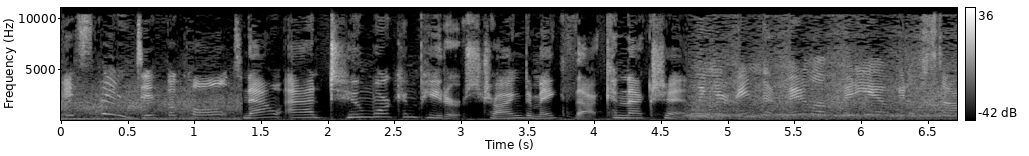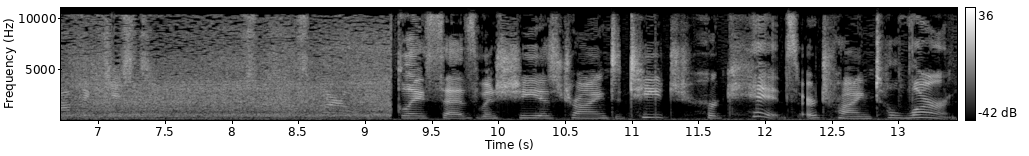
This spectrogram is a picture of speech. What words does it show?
It's been difficult. now add two more computers trying to make that connection. When you're in the middle of video, it'll stop and just swirl. Glaze says when she is trying to teach, her kids are trying to learn,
